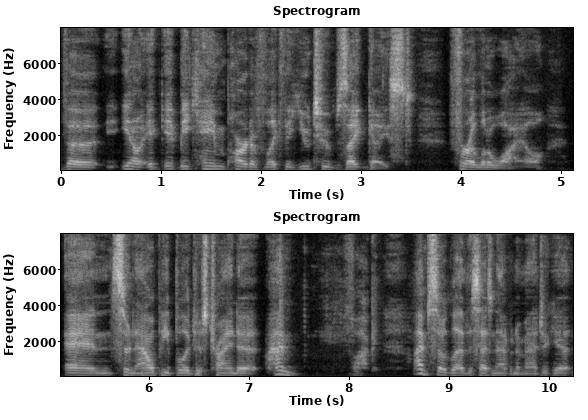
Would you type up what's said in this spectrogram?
the you know it, it became part of like the YouTube zeitgeist for a little while. And so now people are just trying to I'm fuck I'm so glad this hasn't happened to Magic yet.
